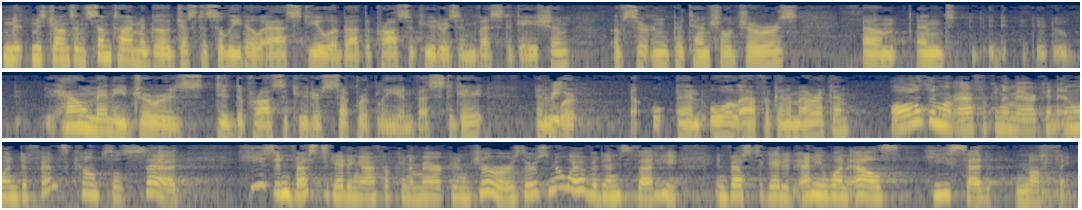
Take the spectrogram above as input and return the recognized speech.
Ms. Johnson, some time ago, Justice Alito asked you about the prosecutor's investigation of certain potential jurors. Um, and how many jurors did the prosecutor separately investigate? And Three. were and all African American? All of them were African American, and when defense counsel said he's investigating African American jurors, there's no evidence that he investigated anyone else, he said nothing.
